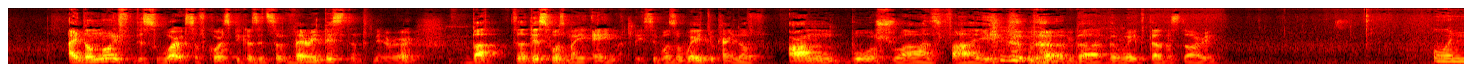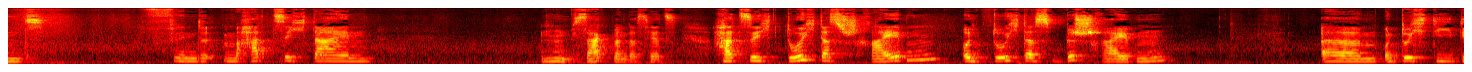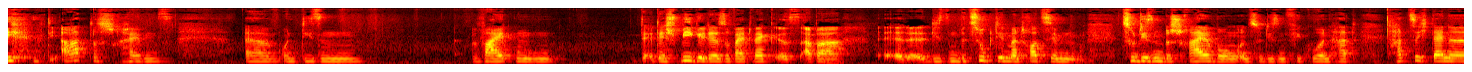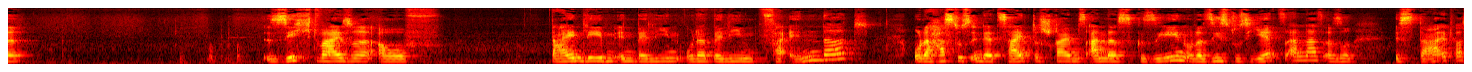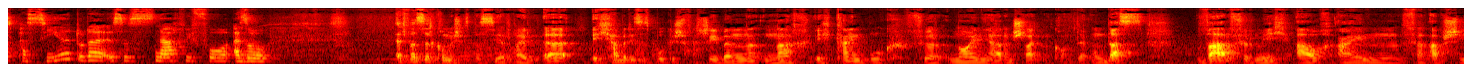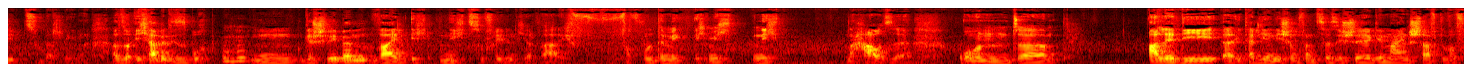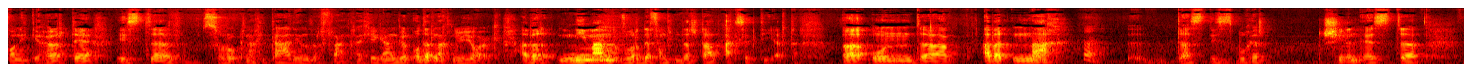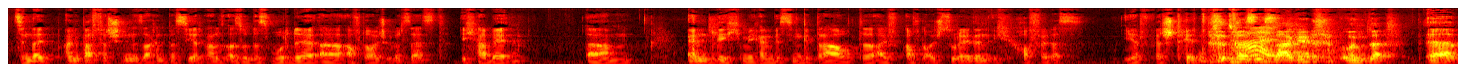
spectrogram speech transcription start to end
I don't know if this works, of course, because it's a very distant mirror, but uh, this was my aim at least. It was a way to kind of unbourgeoisify the, the, the way to tell the story. Und finde, hat sich dein, hm, wie sagt man das jetzt, hat sich durch das Schreiben und durch das Beschreiben ähm, und durch die, die, die Art des Schreibens ähm, und diesen weiten, der, der, Spiegel, der so weit weg ist, aber diesen Bezug, den man trotzdem zu diesen Beschreibungen und zu diesen Figuren hat, hat sich deine Sichtweise auf dein Leben in Berlin oder Berlin verändert? Oder hast du es in der Zeit des Schreibens anders gesehen oder siehst du es jetzt anders? Also ist da etwas passiert oder ist es nach wie vor, also etwas sehr Komisches passiert, weil äh, ich habe dieses Buch geschrieben, nach ich kein Buch für neun Jahre schreiben konnte. Und das war für mich auch ein Verabschied zu Berlin. Also ich habe dieses Buch mhm. geschrieben, weil ich nicht zufrieden hier war. Ich fühlte mich, ich mich nicht nach Hause. Und äh, alle die äh, italienische und französische Gemeinschaft, wovon ich gehörte, ist äh, zurück nach Italien oder Frankreich gegangen oder nach New York. Aber niemand wurde von der Stadt akzeptiert. Äh, und, äh, aber nach, ah. äh, dass dieses Buch erschienen ist, äh, sind ein paar verschiedene Sachen passiert. Also, also das wurde auf Deutsch übersetzt. Ich habe ähm, endlich mich ein bisschen getraut, auf, auf Deutsch zu reden. Ich hoffe, dass ihr versteht, Total. was ich sage. Und äh,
